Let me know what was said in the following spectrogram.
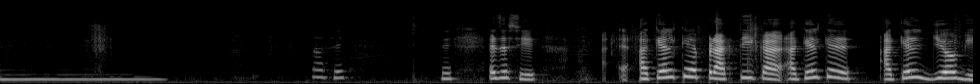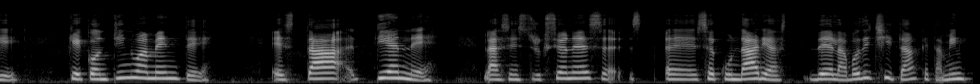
Mm. Ah, sí. Es decir, aquel que practica, aquel que, aquel yogi que continuamente está, tiene las instrucciones eh, eh, secundarias de la bodhichita, que también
